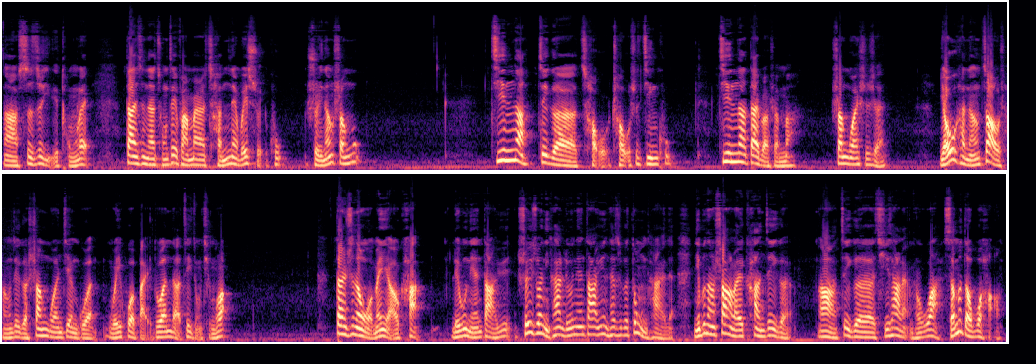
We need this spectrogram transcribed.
啊是自己的同类，但是呢，从这方面，辰呢为水库，水能生木；金呢，这个丑丑是金库，金呢代表什么？伤官食神。有可能造成这个伤官见官、为祸百端的这种情况，但是呢，我们也要看流年大运。所以说，你看流年大运它是个动态的，你不能上来看这个啊，这个七煞两头挂，什么都不好，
